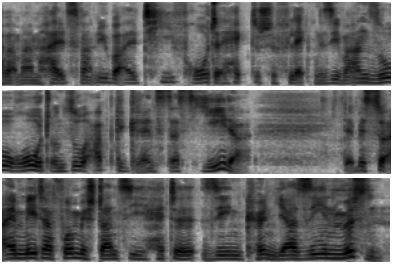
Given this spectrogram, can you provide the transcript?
aber an meinem Hals waren überall tiefrote, hektische Flecken. Sie waren so rot und so abgegrenzt, dass jeder, der bis zu einem Meter vor mir stand, sie hätte sehen können, ja sehen müssen.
